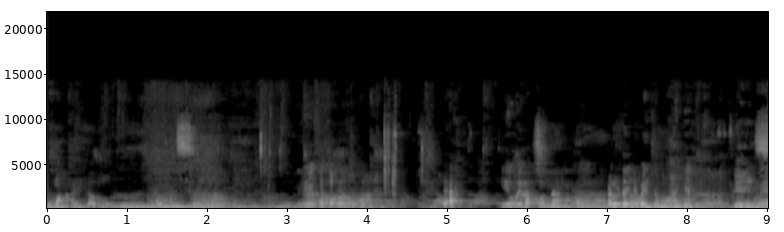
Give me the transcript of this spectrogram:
kumaha hari kamu. Nggak cocok loh cocoknya dah. Ya we lah sudah kalau udah nyobain semuanya. Jadi we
